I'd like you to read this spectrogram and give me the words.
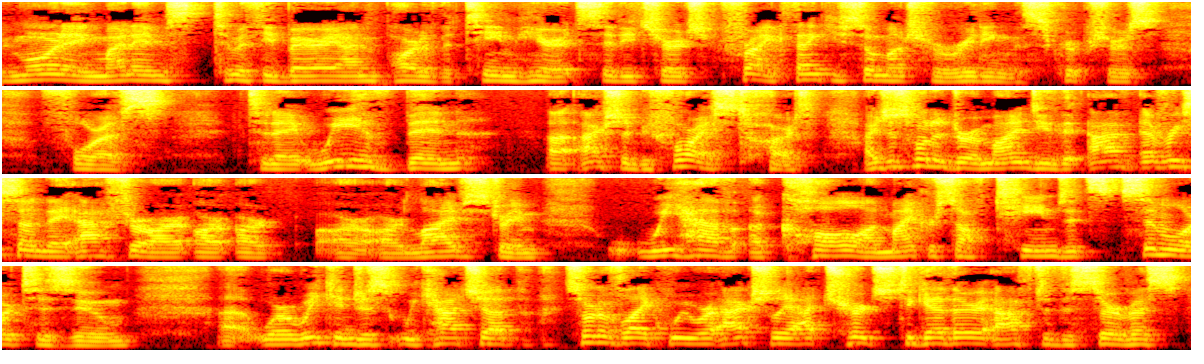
Good morning. My name's Timothy Barry. I'm part of the team here at City Church. Frank, thank you so much for reading the scriptures for us today. We have been, uh, actually, before I start, I just wanted to remind you that every Sunday after our, our, our, our, our live stream, we have a call on Microsoft Teams. It's similar to Zoom, uh, where we can just, we catch up sort of like we were actually at church together after the service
